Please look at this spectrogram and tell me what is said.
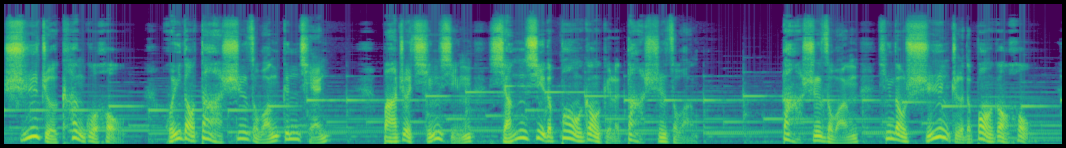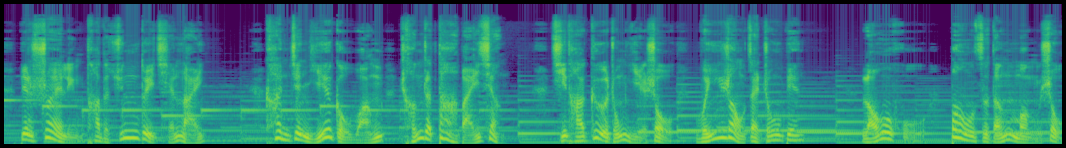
使者看过后。回到大狮子王跟前，把这情形详细的报告给了大狮子王。大狮子王听到使者的报告后，便率领他的军队前来，看见野狗王乘着大白象，其他各种野兽围绕在周边，老虎、豹子等猛兽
